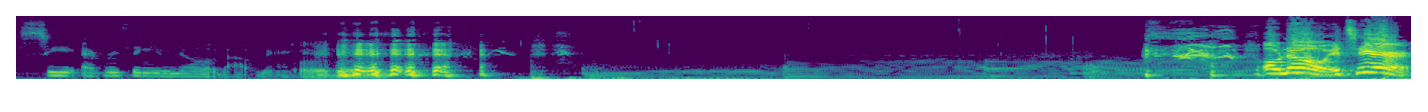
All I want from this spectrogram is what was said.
see everything you know about me. oh no, it's here.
